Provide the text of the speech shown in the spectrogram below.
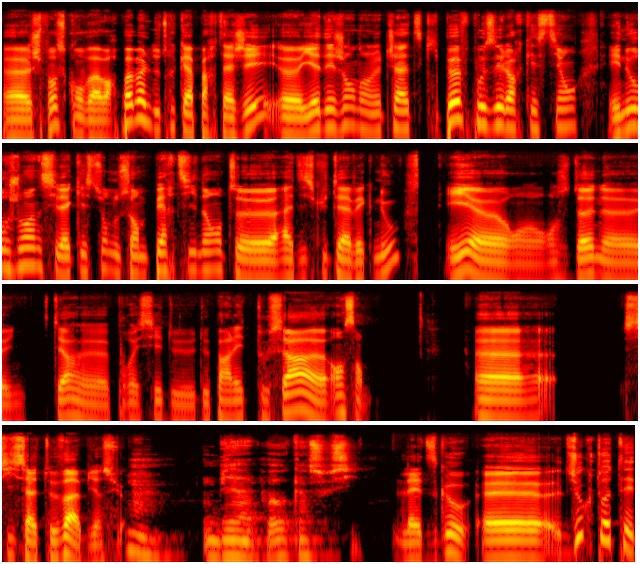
Je pense qu'on va avoir pas mal de trucs à partager. Il y a des gens dans le chat qui peuvent poser leurs questions et nous rejoindre si la question nous semble pertinente à discuter avec nous. Et on, se donne une petite heure pour essayer de, de parler de tout ça ensemble. Si ça te va, bien sûr. Hmm. Bien, pas aucun souci. Let's go. Euh, Duke, toi, t'es-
